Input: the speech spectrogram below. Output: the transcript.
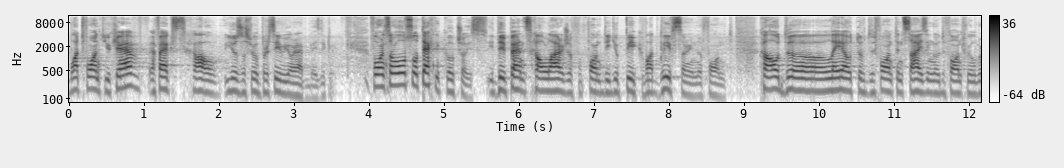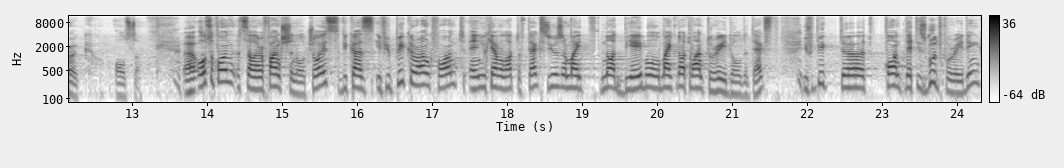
what font you have affects how users will perceive your app, basically. Fonts are also technical choice. It depends how large of a font did you pick, what glyphs are in the font, how the layout of the font and sizing of the font will work also. Uh, also, fonts are a functional choice because if you pick a wrong font and you have a lot of text, user might not be able, might not want to read all the text. If you pick the font that is good for reading,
